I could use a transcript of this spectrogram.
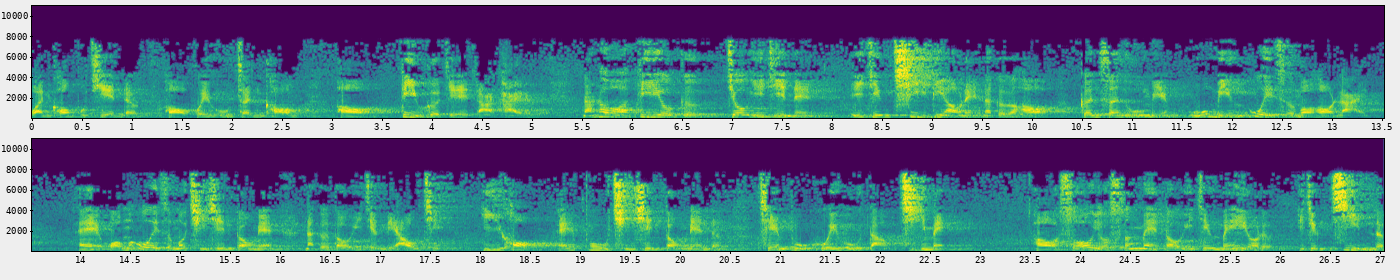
完空不见了，哦，恢复真空，哦，第五个结打开了，然后啊，第六个就已经呢，已经去掉呢那个哈根深无名，无名为什么哈来？哎，我们为什么起心动念？那个都已经了解，以后哎不起心动念的，全部恢复到极美，哦，所有生灭都已经没有了，已经尽了。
